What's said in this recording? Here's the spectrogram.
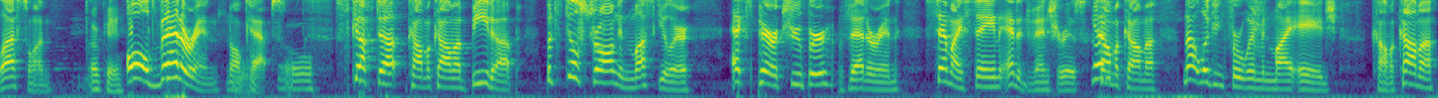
last one. Okay. Old veteran, in all caps. Oh. Scuffed up, comma, comma, beat up, but still strong and muscular. Ex paratrooper, veteran, semi sane and adventurous, comma, comma, not looking for women my age, comma, comma.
